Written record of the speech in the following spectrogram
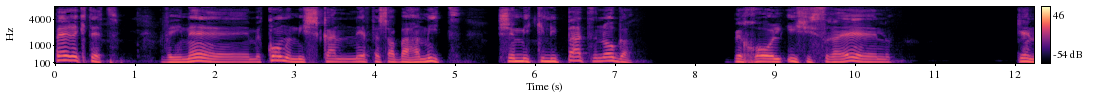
פרק ט' והנה מקום משכן נפש הבהמית, שמקליפת נוגה בכל איש ישראל. כן,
